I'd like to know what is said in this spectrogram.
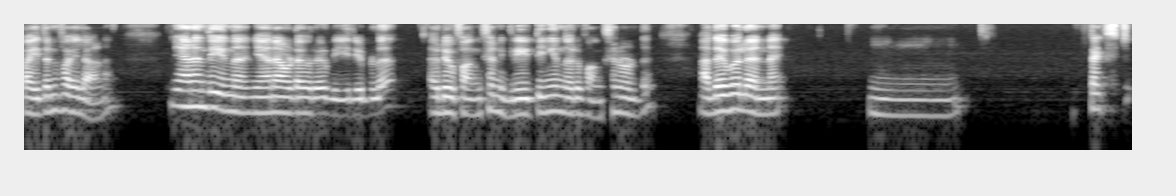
പൈത്തൺ ഫയലാണ്. ഞാൻ എന്ത് ചെയ്യുന്നത് ഞാൻ അവിടെ ഒരു വേരിയബിൾ ഒരു ഫംഗ്ഷൻ ഗ്രീറ്റിംഗ് എന്നൊരു ഫംഗ്ഷൻ ഉണ്ട്. അതേപോലെ തന്നെ ടെക്സ്റ്റ്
